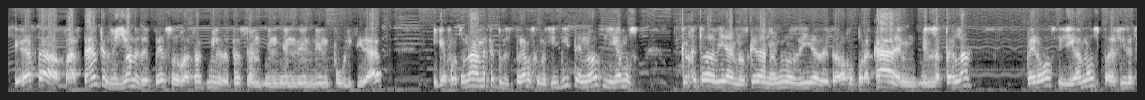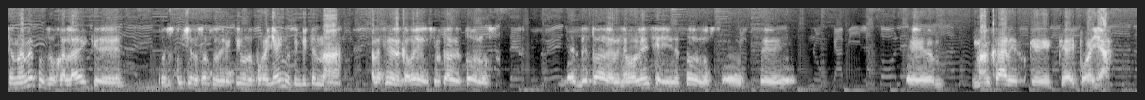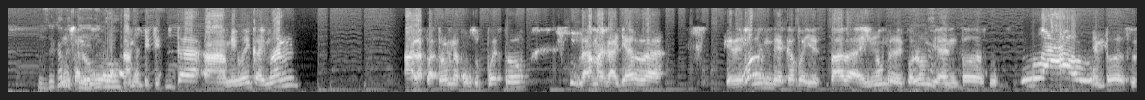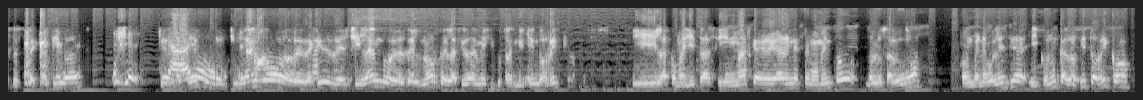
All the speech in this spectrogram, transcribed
que gasta bastantes millones de pesos, bastantes miles de pesos en, en publicidad y que afortunadamente pues esperamos que nos inviten, ¿no? Si llegamos creo que todavía nos quedan algunos días de trabajo por acá en, en La Perla, pero si llegamos para el fin de semana, pues ojalá y que nos escuchen los altos directivos de por allá y nos inviten a, a la Feria del Caballo a disfrutar de todos los de toda la benevolencia y de todos los este, eh, manjares que, que hay por allá. Pues déjame Un saludo digo, a Mentitita, a mi buen Caimán, a la patrona, por supuesto, Dama Gallarda, que defiende a capa y espada el nombre de Colombia en todas sus, ¡Wow! en todas sus expectativas. Claro. desde aquí, desde el Chilango, desde aquí desde el Chilango, desde el norte de la Ciudad de México, transmitiendo RIC. Y la comallita, sin más que agregar en este momento, los saludo con benevolencia y con un calorcito rico.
